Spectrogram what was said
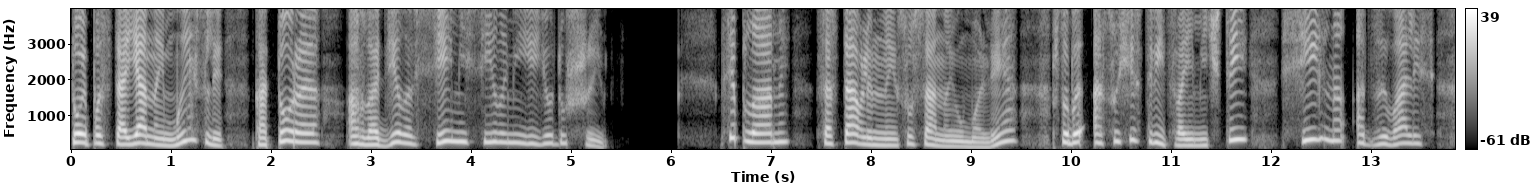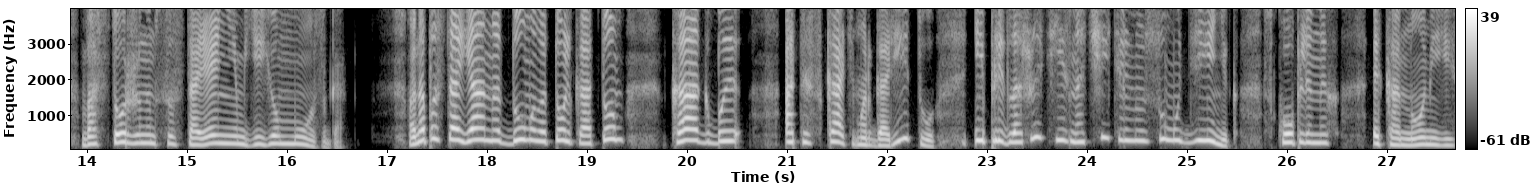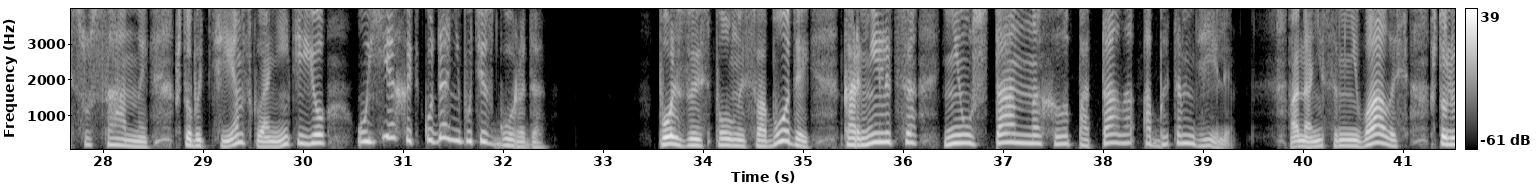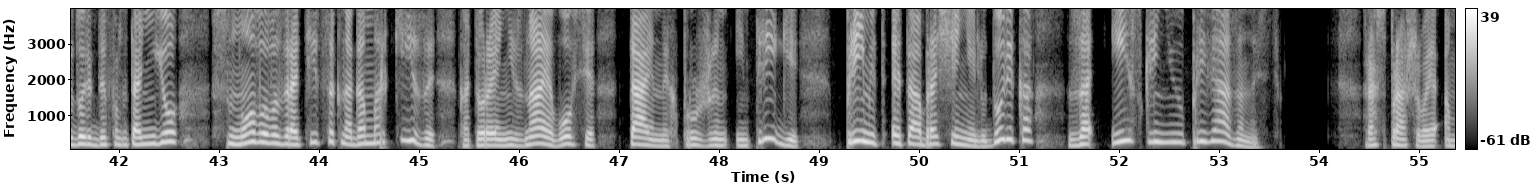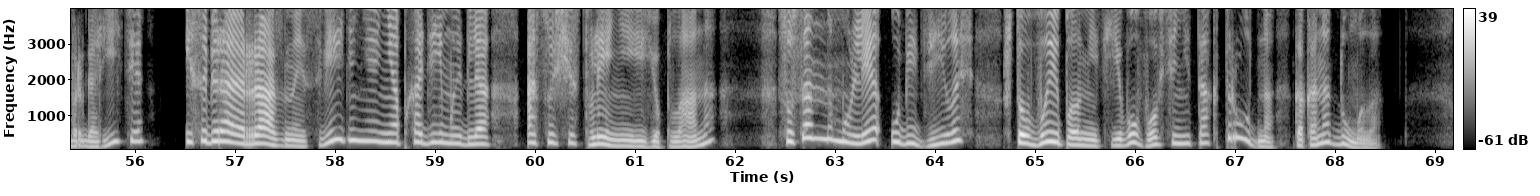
той постоянной мысли, которая овладела всеми силами ее души. Все планы, составленные Сусанной Умоле, чтобы осуществить свои мечты, сильно отзывались восторженным состоянием ее мозга. Она постоянно думала только о том, как бы отыскать Маргариту и предложить ей значительную сумму денег, скопленных экономией Сусанны, чтобы тем склонить ее уехать куда-нибудь из города. Пользуясь полной свободой, кормилица неустанно хлопотала об этом деле. Она не сомневалась, что Людовик де Фонтаньо снова возвратится к ногам маркизы, которая, не зная вовсе тайных пружин интриги, примет это обращение Людовика за искреннюю привязанность. Расспрашивая о Маргарите и собирая разные сведения, необходимые для осуществления ее плана, Сусанна Муле убедилась, что выполнить его вовсе не так трудно, как она думала.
